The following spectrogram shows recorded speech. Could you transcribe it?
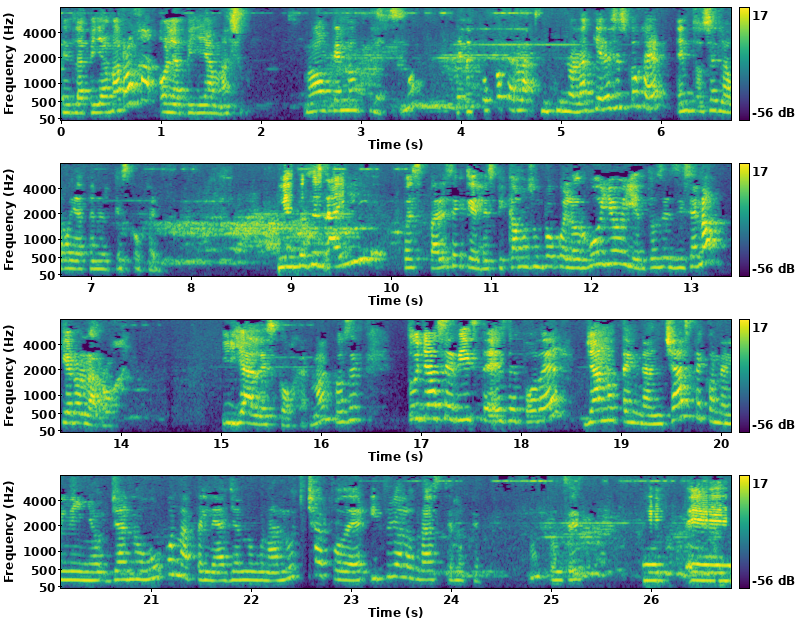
¿Es la pijama roja o la pijama azul? No, que no quieres, ¿no? Tienes que. Y si no la quieres escoger, entonces la voy a tener que escoger. Y entonces ahí, pues parece que les picamos un poco el orgullo y entonces dice, no, quiero la roja. Y ya la escogen, ¿no? Entonces, tú ya cediste ese poder, ya no te enganchaste con el niño, ya no hubo una pelea, ya no hubo una lucha de poder y tú ya lograste lo que... ¿no? Entonces, eh, eh,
